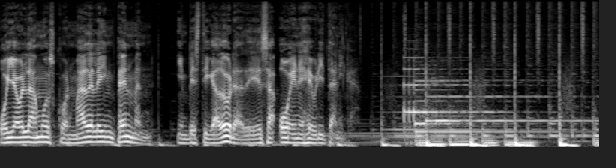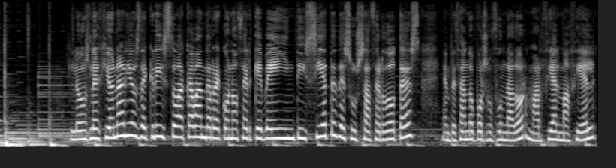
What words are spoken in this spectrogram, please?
Hoy hablamos con Madeleine Penman, investigadora de esa ONG británica. Los legionarios de Cristo acaban de reconocer que 27 de sus sacerdotes, empezando por su fundador, Marcial Maciel,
